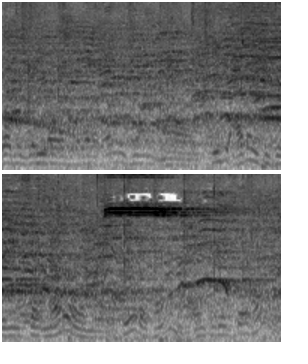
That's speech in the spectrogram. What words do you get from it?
wasn't good enough. He, I think he's even so metal in there too. That's on. I think he's so heavy.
